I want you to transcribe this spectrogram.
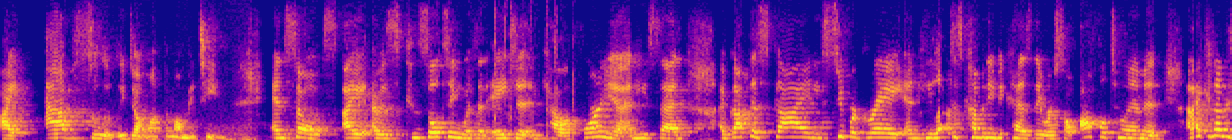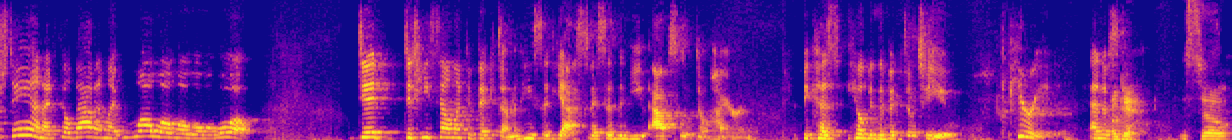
i absolutely don't want them on my team. And so i i was consulting with an agent in california and he said i've got this guy and he's super great and he left his company because they were so awful to him and and i can understand i'd feel bad i'm like whoa whoa whoa whoa whoa whoa did did he sound like a victim and he said yes and i said then you absolutely don't hire him because he'll be the victim to you period end of okay so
